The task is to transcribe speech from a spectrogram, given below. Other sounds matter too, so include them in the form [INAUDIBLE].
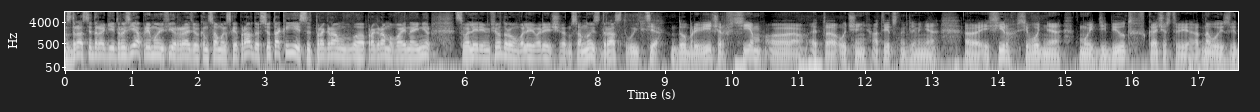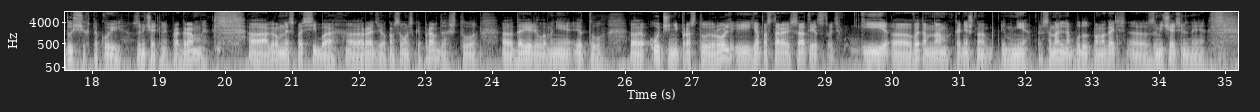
Здравствуйте, дорогие друзья. Прямой эфир радио «Комсомольская правда». Все так и есть. Это программа, программа «Война и мир» с Валерием Федоровым. Валерий Валерьевич рядом со мной. Здравствуйте. Добрый вечер всем. Э, это очень ответственный для меня э, эфир. Сегодня мой дебют в качестве одного из ведущих такой замечательной программы. Э, огромное спасибо радио «Комсомольская правда», что доверило мне эту очень непростую роль, и я постараюсь соответствовать. И э, в этом нам, конечно, и мне персонально будут помогать э, замечательные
